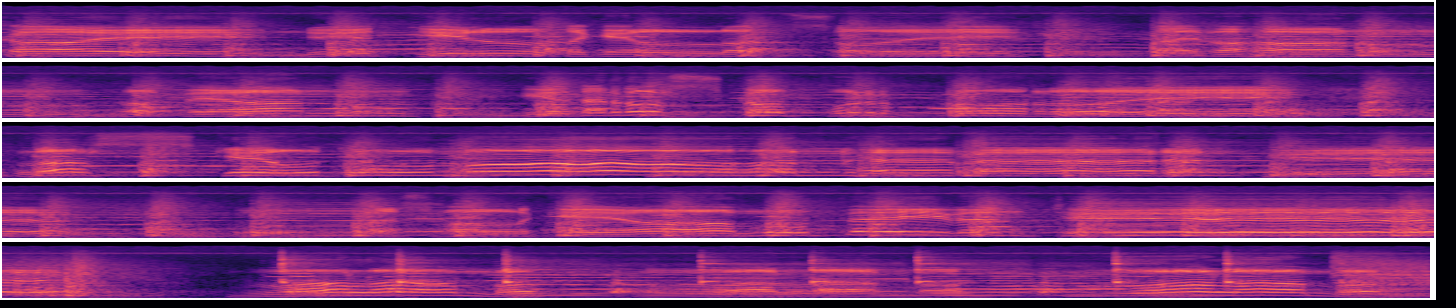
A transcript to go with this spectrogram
kai nyt iltakellot soi. Taivahan hopean ilta rusko purppuroi. Laskeutuu maahan hämärän yö, kunnes valkea aamu päiväntyy. Valamo, valamo, valamo, valamo,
